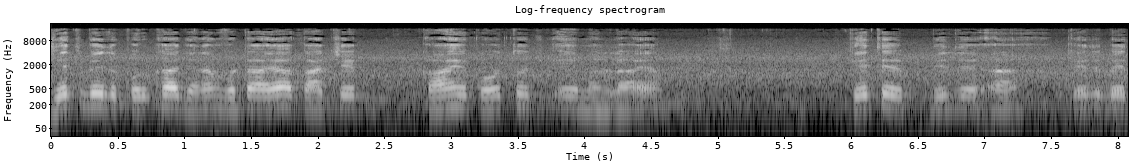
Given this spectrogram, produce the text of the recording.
ਜਿਤ ਬਿਦ ਪੁਰਖਾ ਜਨਮ ਵਟਾਇਆ, ਕਾਚੇ ਕਾਹੇ ਕੋ ਤੁਝ ਇਹ ਮਨ ਲਾਇਆ। ਕਿਤੇ ਬਿਦ ਕਿਤੇ ਬਿਦ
